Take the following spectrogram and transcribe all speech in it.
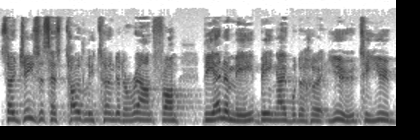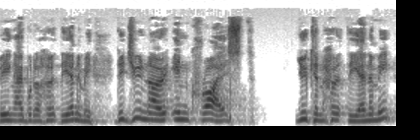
So Jesus has totally turned it around from the enemy being able to hurt you to you being able to hurt the enemy. Did you know in Christ you can hurt the enemy?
